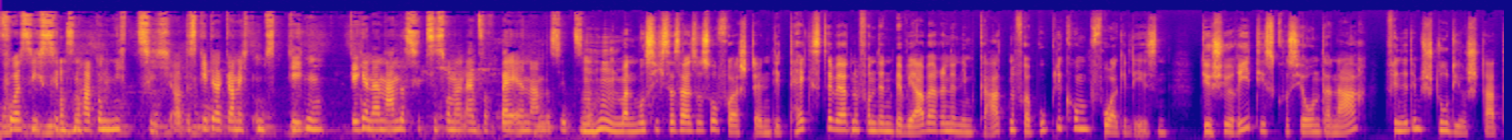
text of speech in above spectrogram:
vor sich sitzen mhm. hat und nicht sich. Das geht ja gar nicht ums Gegen, gegeneinander sitzen, sondern einfach beieinander sitzen. Mhm, man muss sich das also so vorstellen. Die Texte werden von den Bewerberinnen im Garten vor Publikum vorgelesen. Die Jury-Diskussion danach findet im Studio statt.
